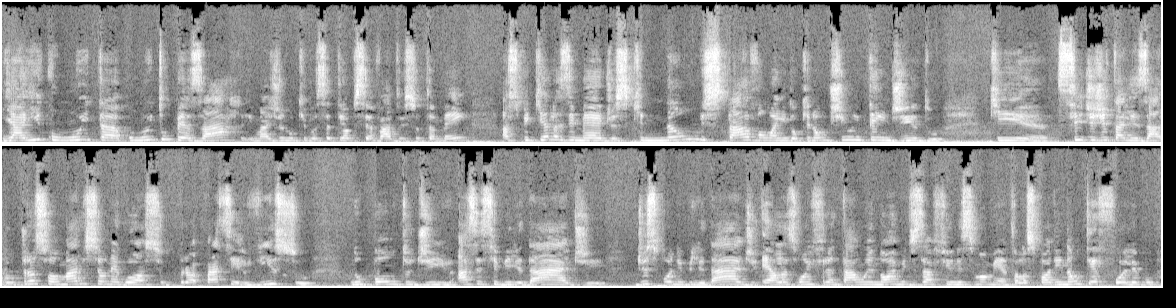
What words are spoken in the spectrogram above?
E aí, com, muita, com muito pesar, imagino que você tenha observado isso também, as pequenas e médias que não estavam ainda, ou que não tinham entendido que se digitalizar ou transformar o seu negócio para serviço no ponto de acessibilidade, disponibilidade, elas vão enfrentar um enorme desafio nesse momento. Elas podem não ter fôlego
